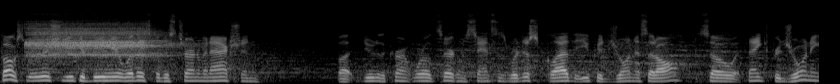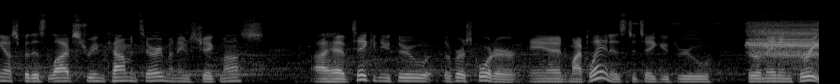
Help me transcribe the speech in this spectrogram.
Folks, we wish you could be here with us for this tournament action, but due to the current world circumstances, we're just glad that you could join us at all. So thank you for joining us for this live stream commentary. My name is Jake Moss. I have taken you through the first quarter, and my plan is to take you through the remaining three.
